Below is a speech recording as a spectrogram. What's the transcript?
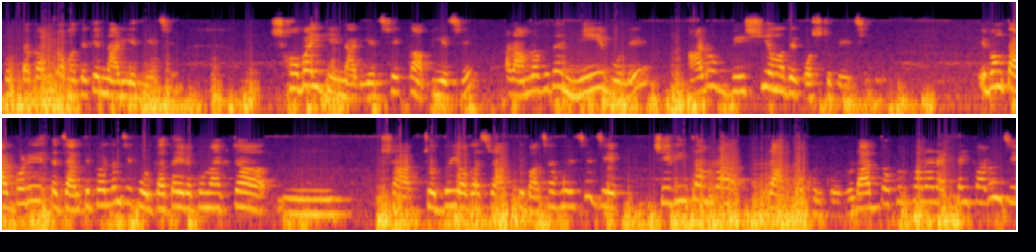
হত্যাকাণ্ড আমাদেরকে নাড়িয়ে দিয়েছে। সবাইকে নাড়িয়েছে কাঁপিয়েছে। আর আমরা বোধহয় মেয়ে বলে আরও বেশি আমাদের কষ্ট পেয়েছি। এবং তারপরে জানতে পারলাম যে কলকাতায় এরকম একটা চোদ্দোই আগস্ট রাতকে বাছা হয়েছে যে সেদিনটা আমরা রাত দখল করব। রাত দখল করার একটাই কারণ যে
